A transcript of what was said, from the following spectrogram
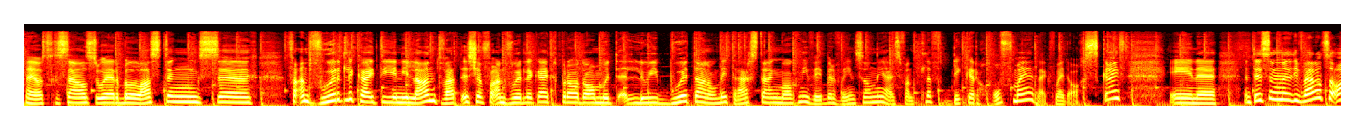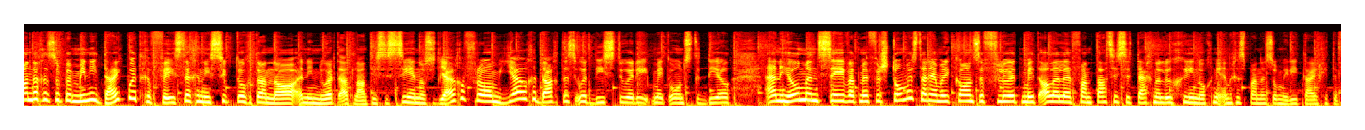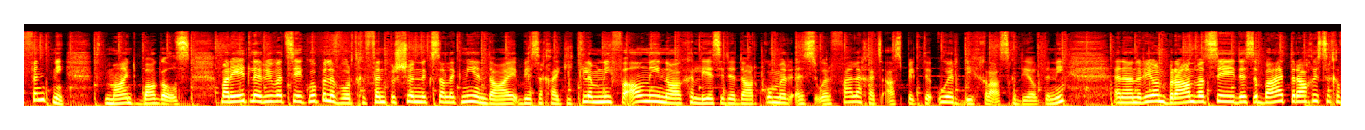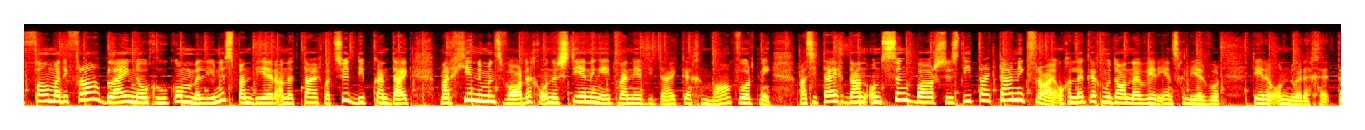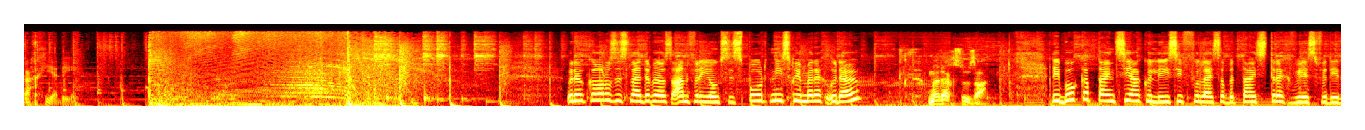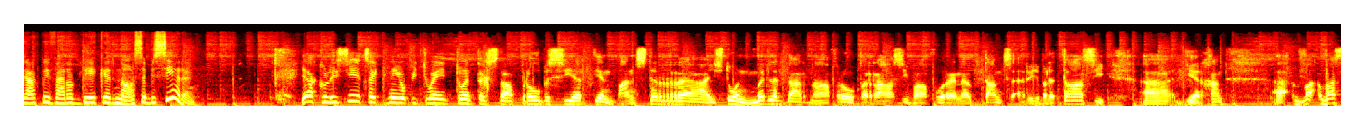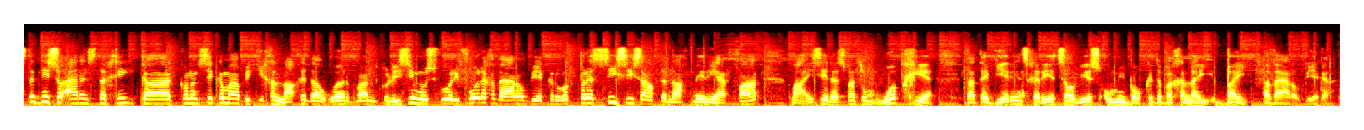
Nou ons gesels oor belastings uh, verantwoordelikheid hier in die land. Wat is jou verantwoordelikheid? Gepraat daar met Louis Botha nog net regstelling maak nie Webber Wensel nie. Hy's van Klif Dekker Hofmeyer. Lyk vir my daar geskuif. En uh, intussen die wêreld se aandag is op 'n mini duikboot gevestig in die soektog daarna in die Noord-Atlantiese See en ons het jou gevra om jou gedagtes oor die storie met ons te deel. En Hillman sê wat my verstom is dat die Amerikaanse vloot met al hulle fantastiese tegnologie nog nie ingespan is om hierdie tuigie te vind nie. Mind boggles. Mariette Leroux wat sê ek hoop hulle word gevind vind persoonlik sal ek nie in daai besigheidjie klim nie, veral nie na gelees het dat daar kommer is oor veiligheidsaspekte oor die glasgedeelte nie. En dan Rion Brand wat sê dis 'n baie tragiese geval, maar die vraag bly nog hoekom miljoene spandeer aan 'n tuig wat so diep kan duik, maar geen noemenswaardige ondersteuning het wanneer die duike gemaak word nie. Was die tuig dan onsinkbaar soos die Titanic vraai? Ongelukkig moet daar nou weer eens geleer word deur 'n onnodige tragedie. Oudo Karels is sluit by ons aan vir die jongste sportnuus. Goeiemiddag Oudo. Middag Susan. Die bokkaptein Sia Kolisi voel hy sal betyds terug wees vir die rugby wêreldbeker na sy besering. Ja, Kolisi het sy knie op die 22ste April beseer teen Munster. Uh, hy stoon onmiddellik daarna vir 'n operasie waarvoor hy nou tans rehabilitasie uh deurgaan. Uh, was dit nie so ernstig nie? Kon ons seker maar 'n bietjie gelag het daaroor want Kolisi moes voor die vorige wêreldbeker ook presies dieselfde nagmerrie ervaar, maar hy sê dis wat hom hoop gee dat hy weer eens gereed sal wees om die bokke te begelei by 'n wêreldbeker.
